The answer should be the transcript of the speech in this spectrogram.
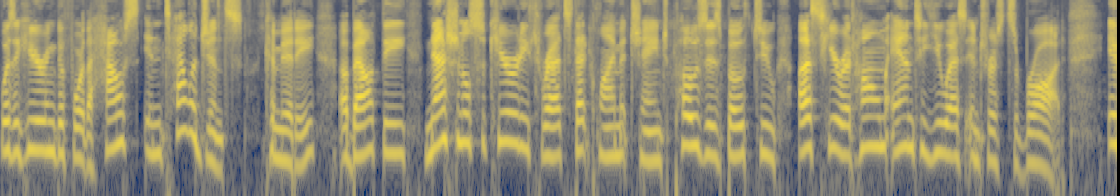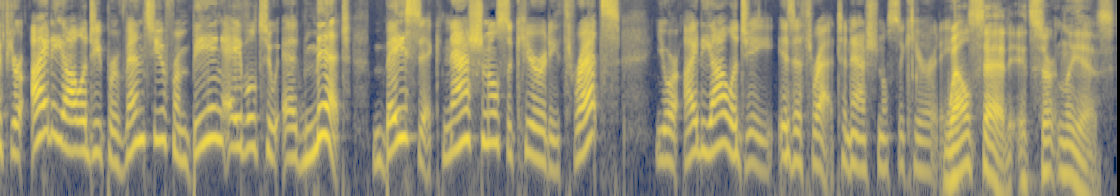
was a hearing before the House Intelligence Committee about the national security threats that climate change poses both to us here at home and to U.S. interests abroad. If your ideology prevents you from being able to admit basic national security threats, your ideology is a threat to national security. Well said. It certainly is.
